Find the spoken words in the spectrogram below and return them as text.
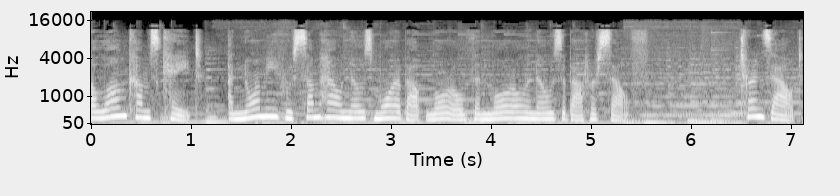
Along comes Kate, a normie who somehow knows more about Laurel than Laurel knows about herself. Turns out,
